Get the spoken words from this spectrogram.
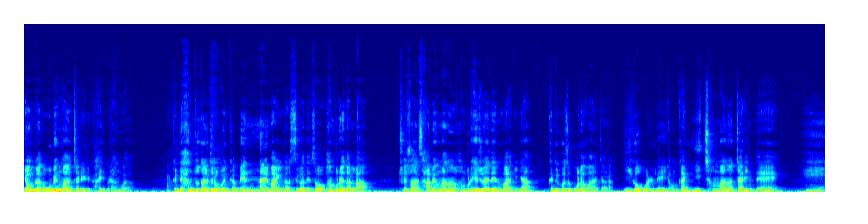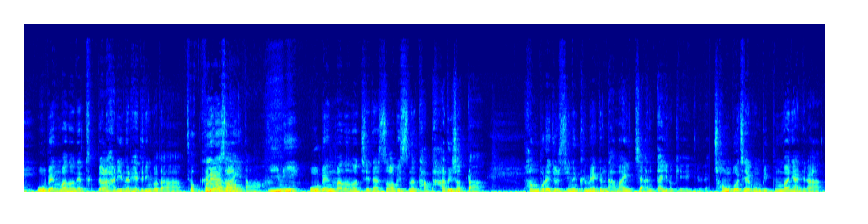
연간 500만 원짜리를 가입을 한 거야. 근데 한두 달 들어보니까 맨날 마이너스가 돼서 환불해 달라. 최소한 400만 원 환불해 줘야 되는 거 아니냐? 근데 거기서 뭐라고 하는지 알아? 이거 원래 연간 2천만 원짜리인데 500만 원에 특별 할인을 해드린 거다. 그래서. 이미 500만 원어치에 대한 서비스는 다 받으셨다. 환불해 줄 수 있는 금액은 남아있지 않다 이렇게 얘기를 해. 정보 제공비뿐만이 아니라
